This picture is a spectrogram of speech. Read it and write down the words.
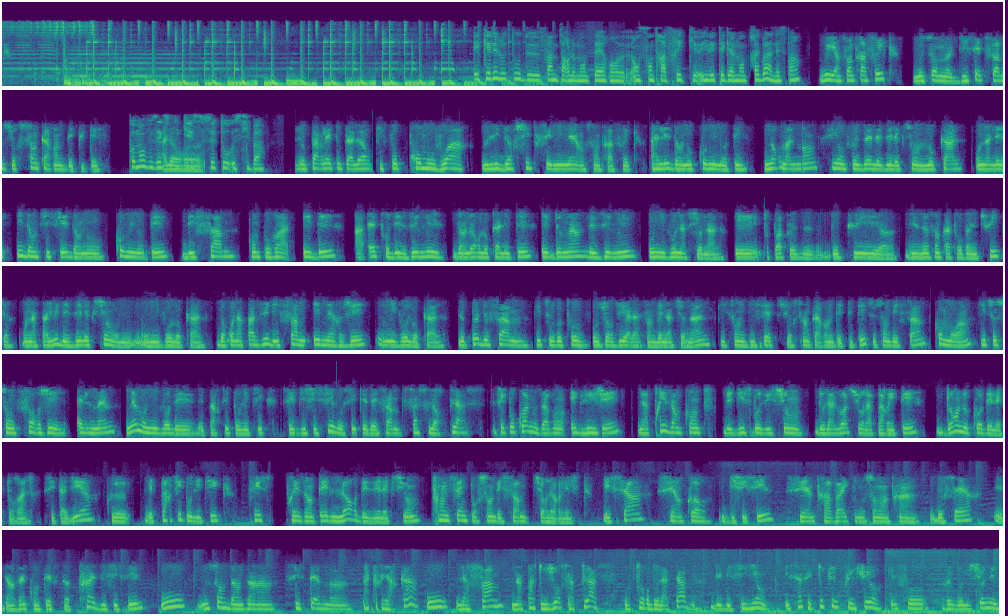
Et quel est le taux de femmes parlementaires euh, en Centrafrique? Il est également très bas, n'est-ce pas? Oui, en Centrafrique, nous sommes 17 femmes sur 140 députés. Comment vous expliquez euh, ce taux aussi bas? Je parlais tout à l'heure qu'il faut promouvoir le leadership féminin en Centrafrique, aller dans nos communautés. Normalement, si on faisait les élections locales, on allait identifier dans nos communautés des femmes qu'on pourra aider à être des élus dans leur localité et demain des élus au niveau national. Et je crois que depuis 1988, euh, on n'a pas eu des élections au, niveau local. Donc on n'a pas vu des femmes émerger au niveau local. Le peu de femmes qui se retrouvent aujourd'hui à l'Assemblée nationale, qui sont 17 sur 140 députés, ce sont des femmes comme moi qui se sont forgées elles-mêmes, même au niveau des, partis politiques. C'est difficile aussi que des femmes fassent leur place. C'est pourquoi nous avons exigé la prise en compte des dispositions de la loi sur la parité dans le code électoral, c'est-à-dire que les partis politiques puissent présenter lors des élections 35% des femmes sur leur liste. Et ça, c'est encore difficile. C'est un travail que nous sommes en train de faire et dans un contexte très difficile où nous sommes dans un système euh, patriarcat où la femme n'a pas toujours sa place autour de la table des décisions. Et ça, c'est toute une culture qu'il faut révolutionner.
